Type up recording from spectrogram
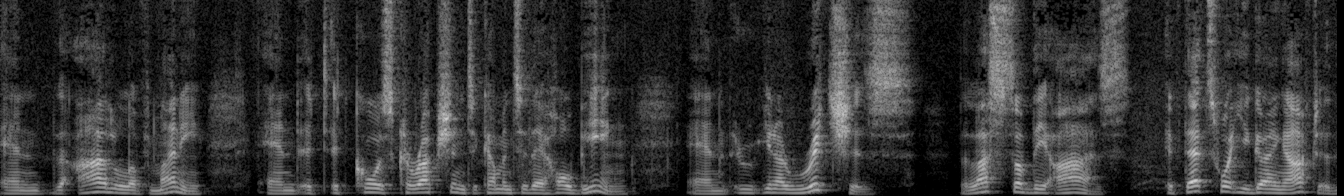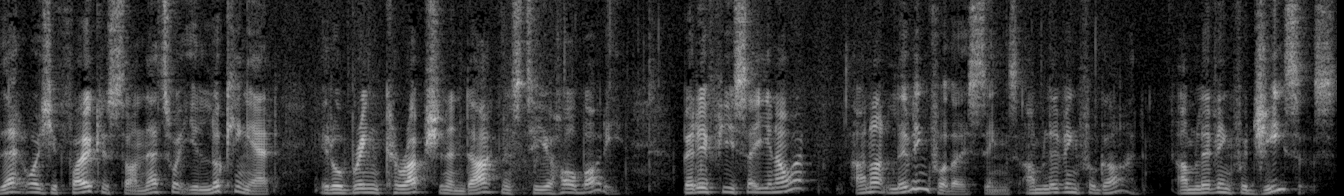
and the idol of money and it, it caused corruption to come into their whole being. And, you know, riches, the lusts of the eyes, if that's what you're going after, that was you're focused on, that's what you're looking at, it'll bring corruption and darkness to your whole body. But if you say, you know what, I'm not living for those things, I'm living for God, I'm living for Jesus.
